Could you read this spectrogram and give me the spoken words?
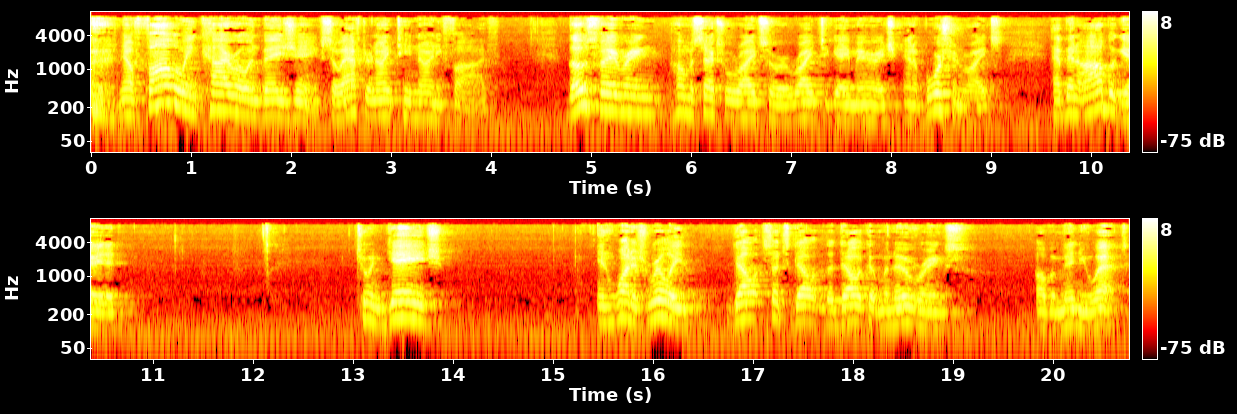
now, following Cairo and Beijing, so after 1995, those favoring homosexual rights or a right to gay marriage and abortion rights have been obligated to engage in what is really such the delicate maneuverings of a minuet.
